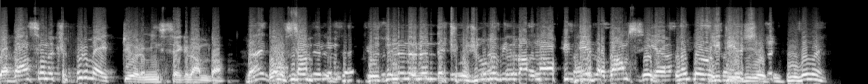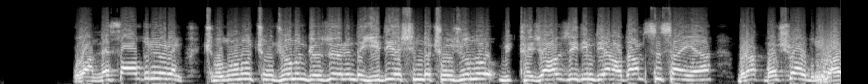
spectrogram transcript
Ya ben sana küfür mü et diyorum Instagram'dan? Ben Ya sen benim gözünün önünde çocuğunu Ben bilmem ne yapayım diyen adamsın ya. Sen bana Yedi saldırıyorsun, yaşında- pezevenk. Ulan ne saldırıyorum? Çoluğunun çocuğunun gözü önünde 7 yaşında çocuğunu tecavüz edeyim diyen adamsın sen ya. Bırak boş ver bunları.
